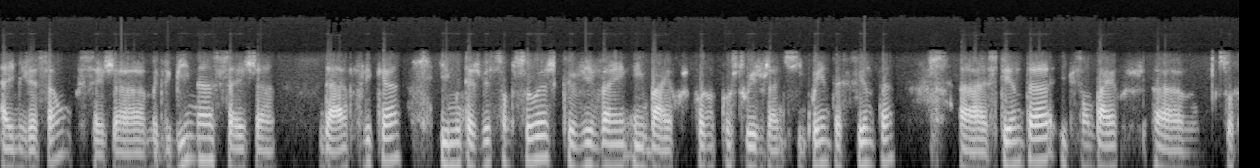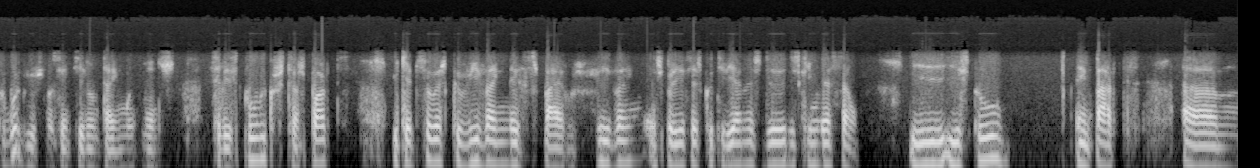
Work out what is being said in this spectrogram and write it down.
à imigração, seja magrebina, seja da África, e muitas vezes são pessoas que vivem em bairros que foram construídos nos anos 50, 60, uh, 70 e que são bairros, uh, são subúrbios, no sentido onde têm muito menos serviços públicos, transporte, e que as pessoas que vivem nesses bairros vivem experiências cotidianas de discriminação. E isto, em parte, um,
